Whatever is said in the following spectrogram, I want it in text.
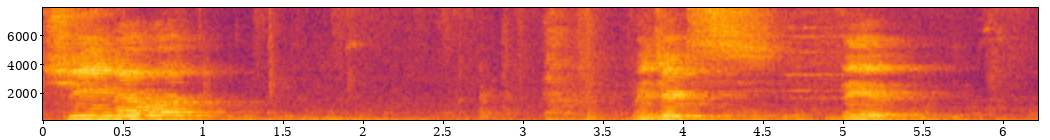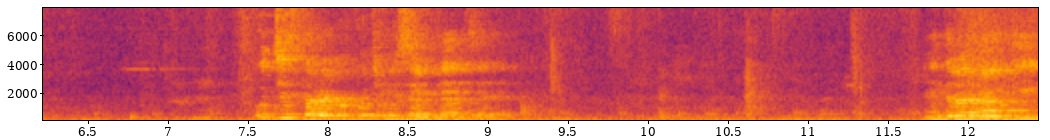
She never visits there. कुछ इस तरह का कुछ भी सेंटेंस है। इंदिरा गांधी।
